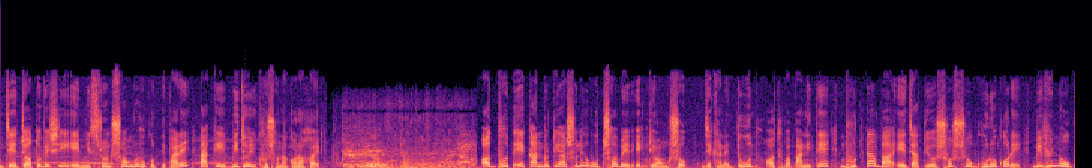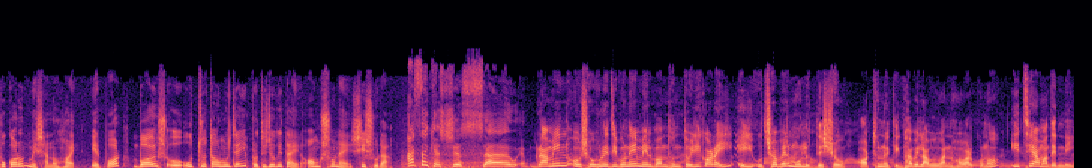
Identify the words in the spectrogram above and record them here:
যে যত বেশি এ মিশ্রণ সংগ্রহ করতে পারে, তাকে বিজয়ী ঘোষণা করা হয়। অদ্ভুত এ কাণ্ডটি আসলে উৎসবের একটি অংশ, যেখানে দুধ অথবা পানিতে ভুট্টা বা এ জাতীয় শস্য গুঁড়ো করে বিভিন্ন উপকরণ মেশানো হয়। এরপর বয়স ও উচ্চতা অনুযায়ী প্রতিযোগিতায় অংশ নেয় শিশুরা। গ্রামীণ ও শহুরে জীবনে মেলবন্ধন তৈরি করাই এই উৎসবের মূল উদ্দেশ্য। অর্থনৈতিকভাবে লাভবান হওয়ার কোনো ইচ্ছে আমাদের নেই।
